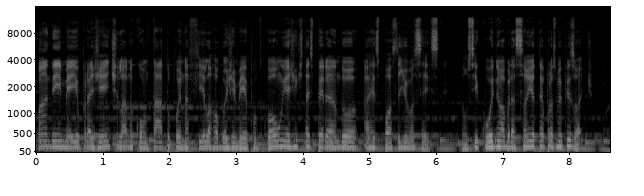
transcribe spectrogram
Mandem e-mail pra gente lá no contato põenafila.gmail.com e a gente tá esperando a resposta de vocês. Então se cuidem, um abração e até o próximo episódio.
